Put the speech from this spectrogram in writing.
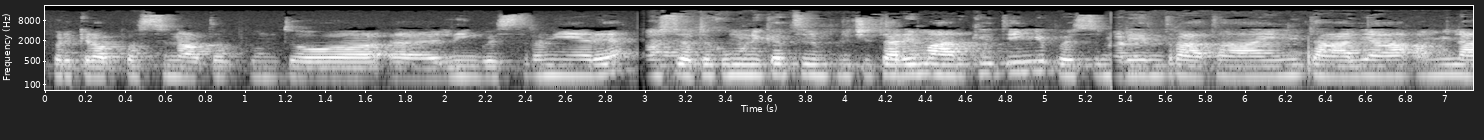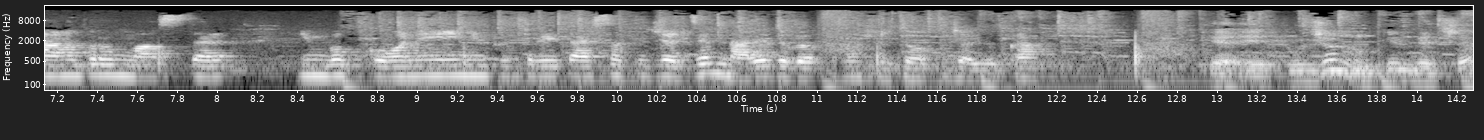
perché ero appassionata appunto a eh, lingue straniere. Ho studiato comunicazione pubblicitaria e marketing, poi sono rientrata in Italia a Milano per un master in Bocconi in imprenditorialità e strategia aziendale dove ho conosciuto Gianluca. Ok, e tu Gianluca invece?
